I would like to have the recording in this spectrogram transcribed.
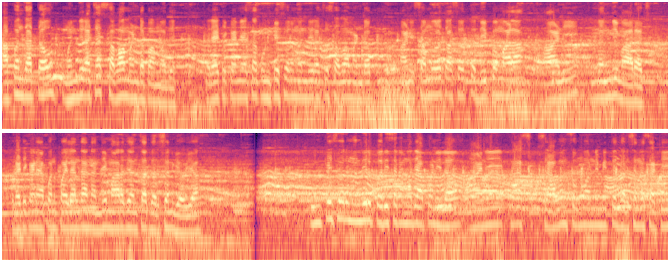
आपण जातो मंदिराच्या सभा मंडपामध्ये. तर या ठिकाणी असा कुणकेश्वर मंदिराचं सभा मंडप आणि समोरच असत दीपमाळा आणि नंदी महाराज. या ठिकाणी आपण पहिल्यांदा नंदी महाराज यांचा दर्शन घेऊया. कुणकेश्वर मंदिर परिसरामध्ये आपण इलो आणि खास श्रावण सोमवार निमित्त दर्शनासाठी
